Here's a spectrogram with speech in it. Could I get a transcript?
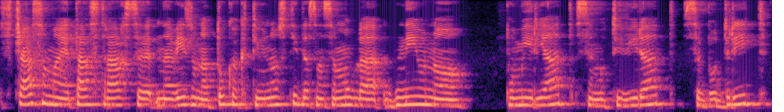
s časom je ta strah se navezal na toliko aktivnosti, da sem se mogla dnevno pomirjati, se motivirati, se bodriti,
